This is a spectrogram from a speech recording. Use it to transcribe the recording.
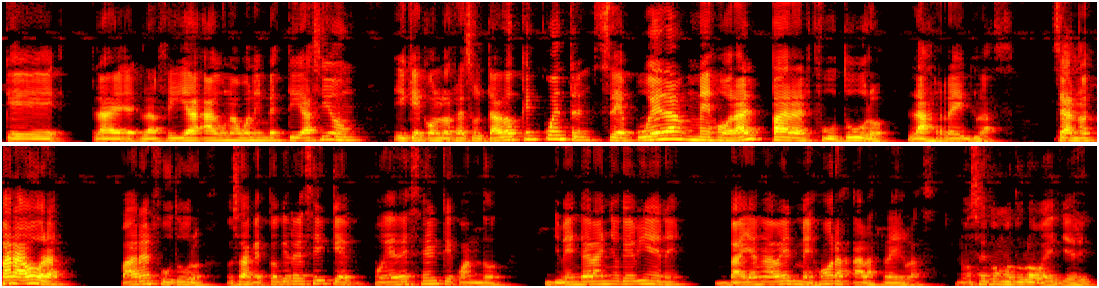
que la, la FIA haga una buena investigación y que con los resultados que encuentren se puedan mejorar para el futuro las reglas. O sea, no es para ahora, para el futuro. O sea, que esto quiere decir que puede ser que cuando venga el año que viene vayan a haber mejoras a las reglas. No sé cómo tú lo ves, Jerry.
